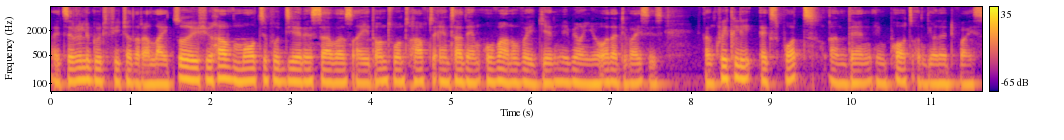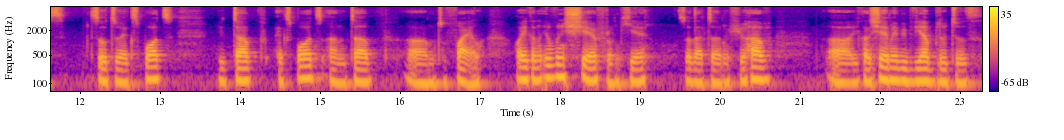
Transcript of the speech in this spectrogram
It's a really good feature that I like. So if you have multiple DNS servers and you don't want to have to enter them over and over again, maybe on your other devices, you can quickly export and then import on the other device. So to export, you tap export and tap um, to file or you can even share from here so that um, if you have uh, you can share maybe via Bluetooth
